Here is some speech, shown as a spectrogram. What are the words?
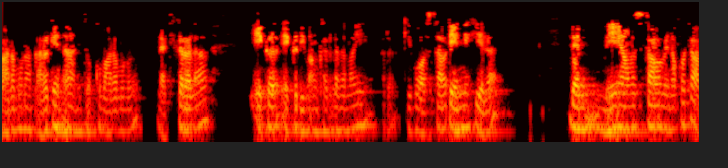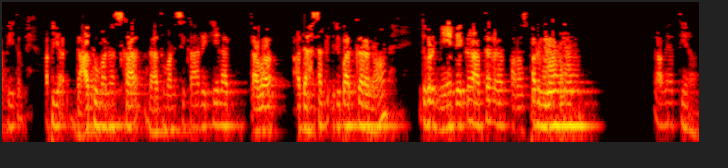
අරමුණක් අරගෙන අනිත් ඔක්කොම අරමුණු නැති කරලා ඒක එක දිවං කරලා තමයි අර කියපු අවස්ථාවට එන්නේ කියලා. දැන් මේ අවස්ථාව වෙනකොට අපි අපි ධාතු මනස්කා ධාතු මනසිකාරය කියලා තව අදහසක් ඉදිරිපත් කරනවා. එතකොට මේ දෙක අතර පරස්පර විරෝධතාවයක් තියෙනවා.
